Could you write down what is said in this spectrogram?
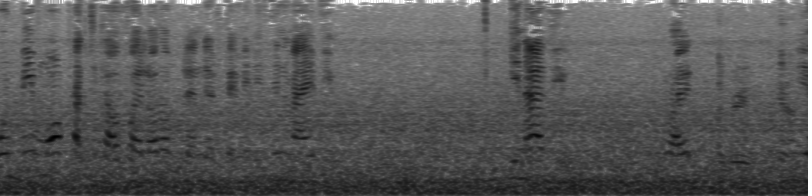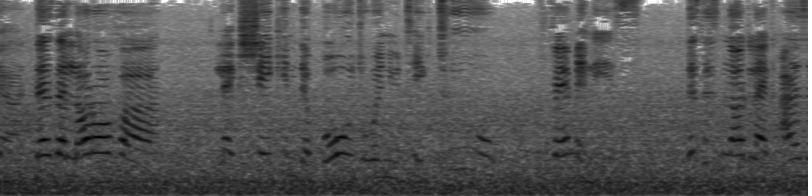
would be more practical for a lot of blended families, in my view. In our view, right? Agreed. Yeah. Yeah, there's a lot of uh, like shaking the boat when you take two families this is not like us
